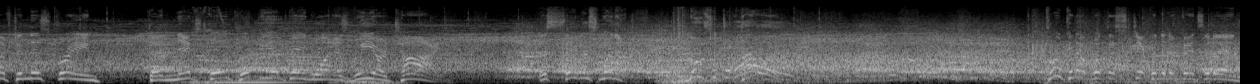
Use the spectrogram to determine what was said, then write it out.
Left in this frame. The next goal could be a big one as we are tied. The Sabres win it. Moves it to power. Broken up with the stick in the defensive end.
